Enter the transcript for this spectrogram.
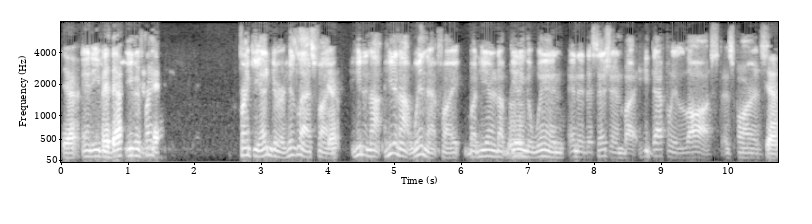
Yeah. And even even Frank, Frankie Edgar, his last fight, yeah. he did not he did not win that fight, but he ended up mm-hmm. getting the win in a decision. But he definitely lost as far as yeah.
